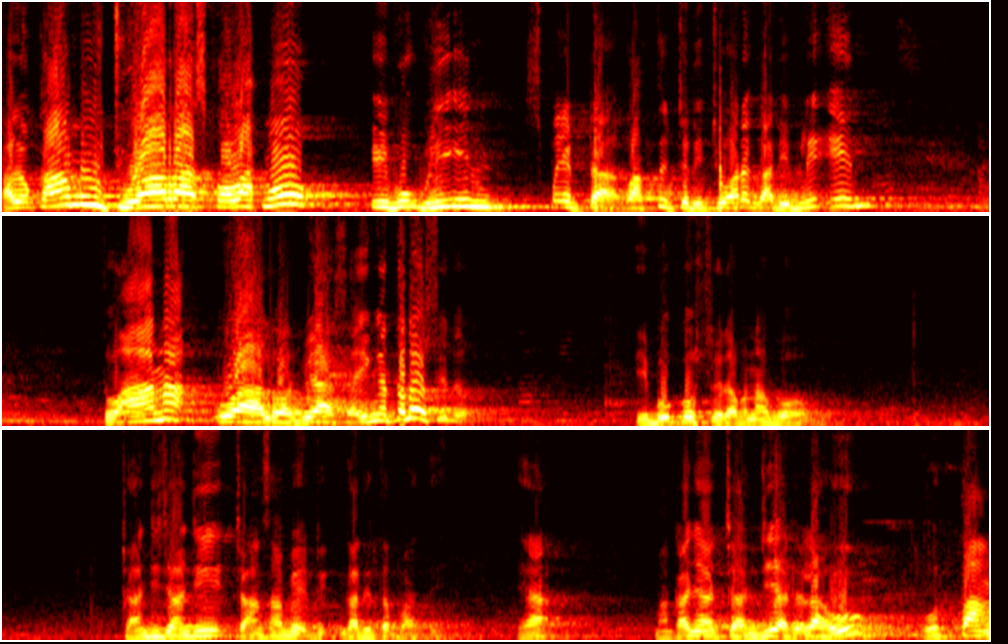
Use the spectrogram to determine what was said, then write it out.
Kalau kamu juara sekolahmu, ibu beliin sepeda. Waktu jadi juara nggak dibeliin. Tuh anak, wah luar biasa. Ingat terus itu. Ibuku sudah pernah bohong. Janji-janji jangan sampai nggak di, ditepati. Ya. Makanya janji adalah hu, hutang.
